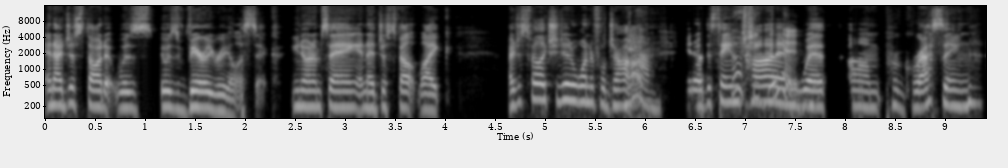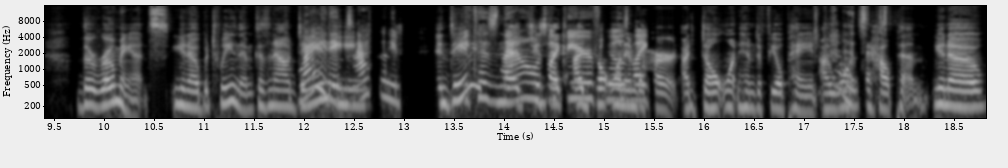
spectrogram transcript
and I just thought it was it was very realistic. You know what I'm saying? And I just felt like I just felt like she did a wonderful job. Yeah. You know, at the same No, time with um progressing the romance, you know, between them because now Right, Dani exactly. And Dani Because now she's like, I don't want him like- to hurt. I don't want him to feel pain. I want to help him, you know?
